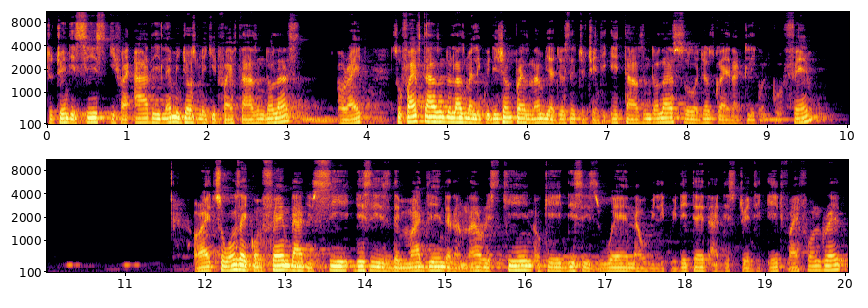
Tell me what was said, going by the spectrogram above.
To 26, if I add it, let me just make it $5,000. All right. So $5,000, my liquidation price will now be adjusted to $28,000. So just go ahead and click on confirm all right so once i confirm that you see this is the margin that i'm now risking okay? This is when i will be liquidated at this 28,500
